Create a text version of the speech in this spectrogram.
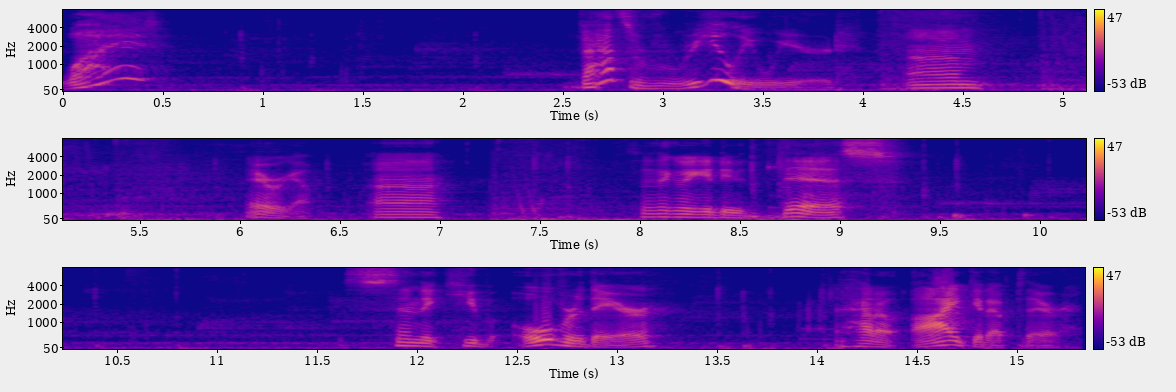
What? That's really weird. Um, there we go. Uh, so I think we can do this. Send the cube over there. How do I get up there?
